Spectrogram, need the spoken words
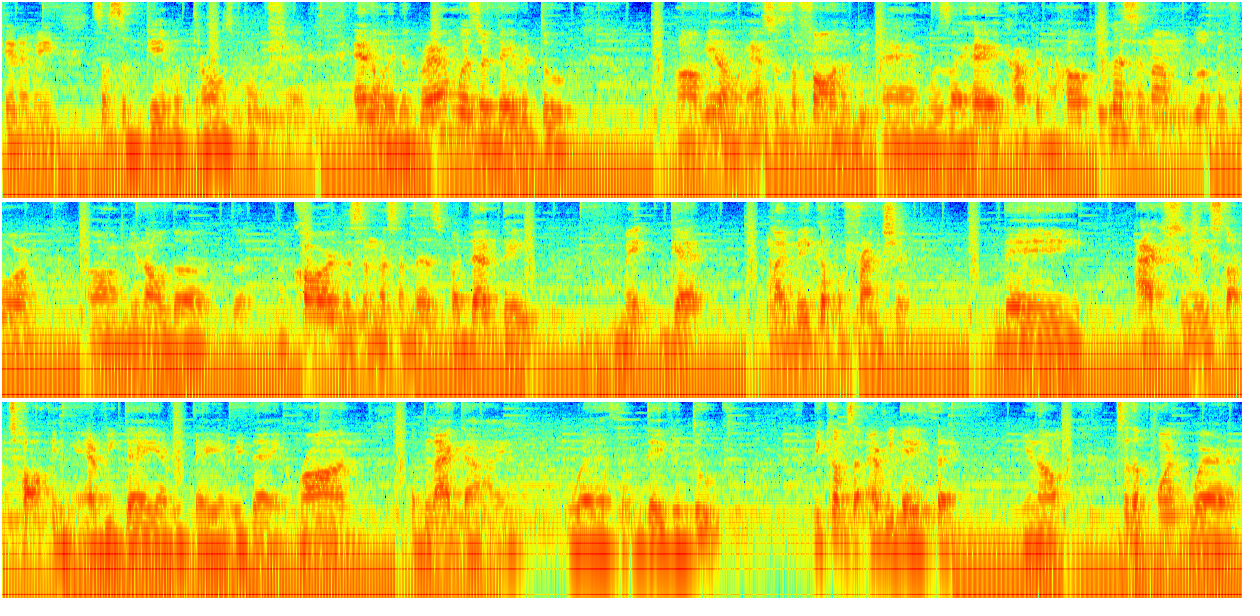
kidding me it's on some game of thrones bullshit anyway the grand wizard david duke um, you know, answers the phone and, and, was like, "Hey, how can I help you? Listen, I'm looking for, um, you know, the, the the card, this and this and this." But then they make get like make up a friendship. They actually start talking every day, every day, every day. Ron, the black guy, with David Duke, becomes an everyday thing. You know, to the point where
